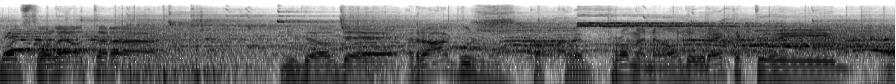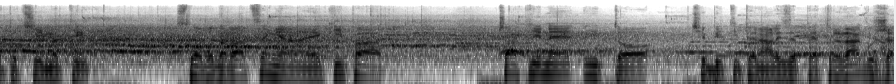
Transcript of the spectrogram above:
Vođstvo Leotara. Ide ovde Raguž. Kakve promene ovde u reketu i opet će imati slobodna bacanja ekipa Čapljine i to će biti penali za Petra Raguža.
